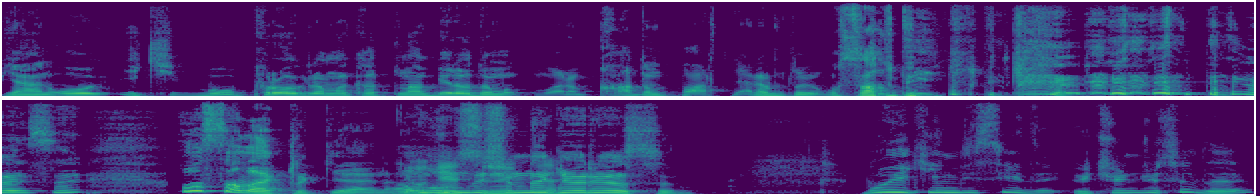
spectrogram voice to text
yani o iki bu programa katılan bir adamın umarım kadın partnerim duygusal değildir demesi o salaklık yani. Ama Yok, onun dışında görüyorsun. Bu ikincisiydi. Üçüncüsü de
